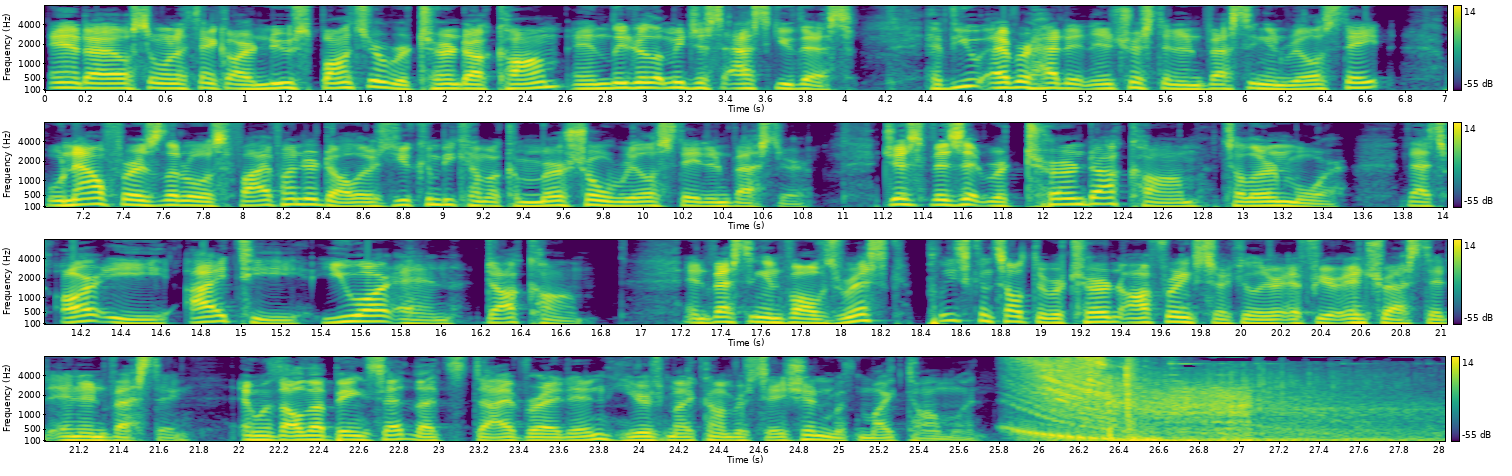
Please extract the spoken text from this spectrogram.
And I also want to thank our new sponsor, Return.com. And leader, let me just ask you this Have you ever had an interest in investing in real estate? Well, now for as little as $500, you can become a commercial real estate investor. Just visit Return.com to learn more. That's R E I T U R N.com. Investing involves risk. Please consult the return offering circular if you're interested in investing. And with all that being said, let's dive right in. Here's my conversation with Mike Tomlin.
